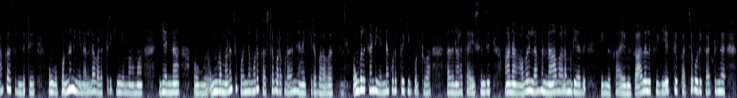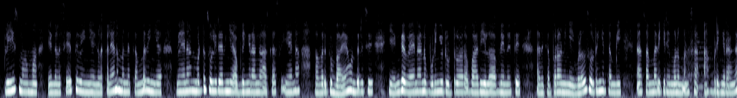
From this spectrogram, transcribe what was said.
ஆகாஷ் இருந்துட்டு உங்கள் பொண்ணை நீங்கள் நல்லா வளர்த்துருக்கீங்க மாமா. ஏன்னா உங்கள் உங்கள் மனசு கொஞ்சம் கூட கஷ்டப்படக்கூடாதுன்னு நினைக்கிறவா அவ. உங்களுக்காண்டி என்ன கூட தூக்கி போட்டுருவா. அதனால தயவு செஞ்சு ஆனால் அவள் இல்லாமல் நான் வாழ முடியாது. எங்கள் கா எங்கள் காதலுக்கு ஏற்று பச்சை கொடி காட்டுங்க. ப்ளீஸ் மாமா எங்களை சேர்த்து வைங்க. எங்களை கல்யாணம் பண்ண சம்மதிங்க. வேணான்னு மட்டும் சொல்லிடாதீங்க அப்படிங்கிறாங்க ஆகாஷ். ஏன்னா அவருக்கு பயம் வந்துடுச்சு எங்கே வேணான்னு பிடுங்கிட்டு விட்டுருவாரோ பாதியிலோ அப்படின்னுட்டு. அதுக்கப்புறம் நீங்கள் இவ்வளோ சொல்கிறீங்க தம்பி. நான் சம்மதிக்கிறேன் முழு மனசா அப்படிங்கிறாங்க.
